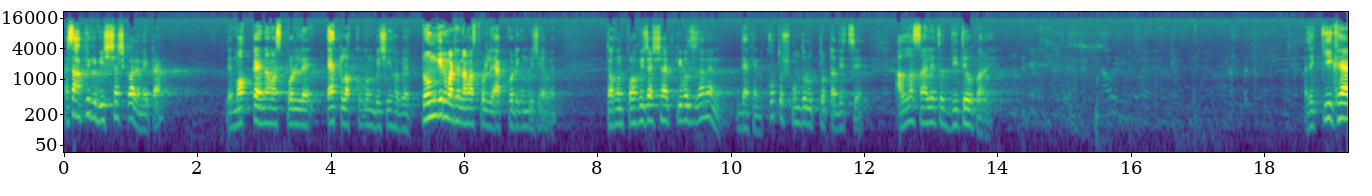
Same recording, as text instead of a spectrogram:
আচ্ছা আপনি কি বিশ্বাস করেন এটা? যে মক্কায় নামাজ পড়লে এক লক্ষ গুণ বেশি হবে, টঙ্গির মাঠে নামাজ পড়লে এক কোটি গুণ বেশি হবে? তখন প্রফেসর সাহেব কি বলছে জানেন? দেখেন, কত সুন্দর উত্তরটা দিচ্ছে। আল্লাহ চাইলে তো দিতেও পারে। আচ্ছা কি খেয়া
